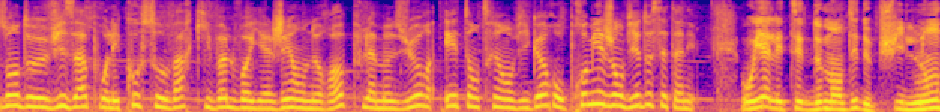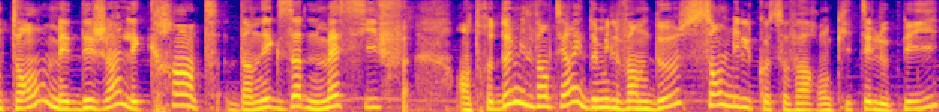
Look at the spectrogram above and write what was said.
Besoin de visa pour les Kosovars qui veulent voyager en Europe. La mesure est entrée en vigueur au 1er janvier de cette année. Oui, elle était demandée depuis longtemps, mais déjà les craintes d'un exode massif. Entre 2021 et 2022, 100 000 Kosovars ont quitté le pays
